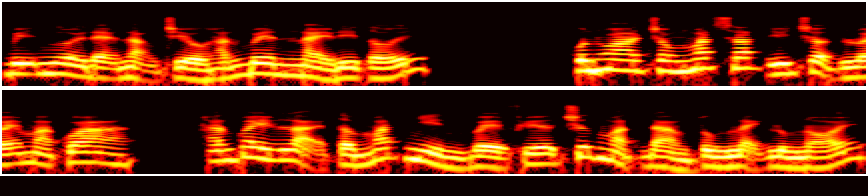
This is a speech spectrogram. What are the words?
bị người đè nặng chiều hắn bên này đi tới. Quân hoa trong mắt sát ý chợt lóe mà qua, hắn quay lại tầm mắt nhìn về phía trước mặt đàm tùng lạnh lùng nói,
